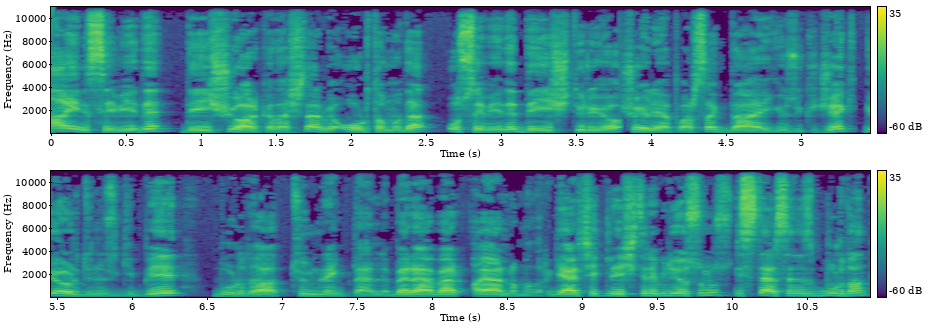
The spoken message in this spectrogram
aynı seviyede değişiyor arkadaşlar ve ortamı da o seviyede değiştiriyor. Şöyle yaparsak daha iyi gözükecek. Gördüğünüz gibi burada tüm renklerle beraber ayarlamaları gerçekleştirebiliyorsunuz. İsterseniz buradan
